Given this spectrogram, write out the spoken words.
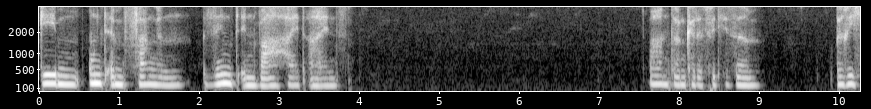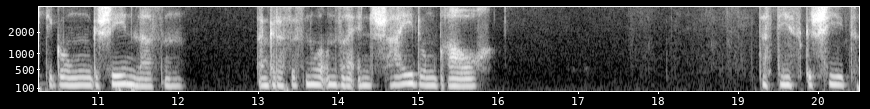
Geben und empfangen sind in Wahrheit eins. Und danke, dass wir diese Berichtigung geschehen lassen. Danke, dass es nur unsere Entscheidung braucht, dass dies geschieht.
